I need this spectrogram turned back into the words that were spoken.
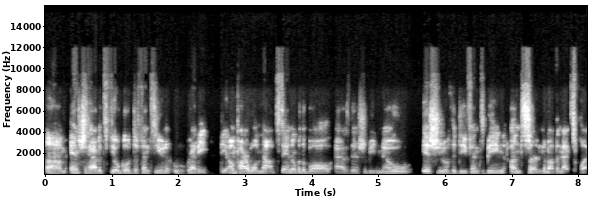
um, and should have its field goal defense unit ready. The umpire will not stand over the ball, as there should be no issue of the defense being uncertain about the next play.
